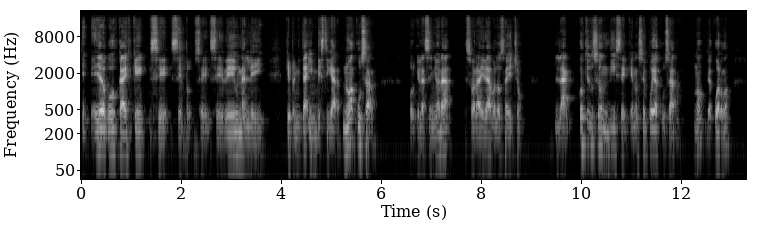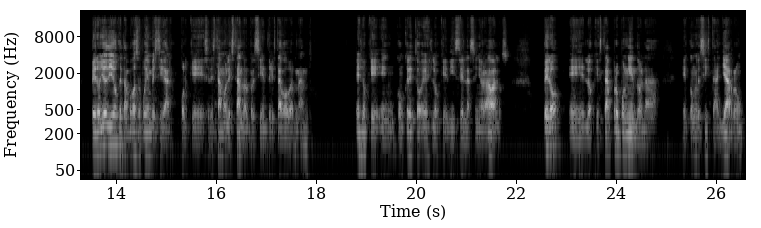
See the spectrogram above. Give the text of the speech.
ella lo que busca es que se, se, dé una ley que permita investigar, no acusar, porque la señora Zoraida Balos ha dicho, la constitución dice que no se puede acusar, ¿no? ¿De acuerdo? Pero yo digo que tampoco se puede investigar porque se le está molestando al presidente que está gobernando. Es lo que en concreto es lo que dice la señora Ábalos. Pero eh, lo que está proponiendo la eh, congresista Yarrow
